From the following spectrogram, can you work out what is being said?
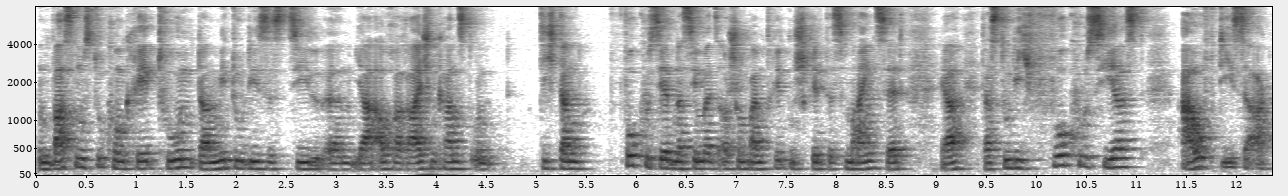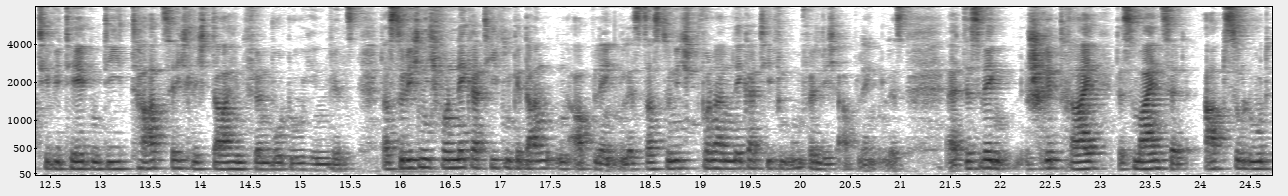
und was musst du konkret tun, damit du dieses Ziel ähm, ja auch erreichen kannst und dich dann fokussiert, und da sind wir jetzt auch schon beim dritten Schritt, das Mindset, ja, dass du dich fokussierst auf diese Aktivitäten, die tatsächlich dahin führen, wo du hin willst. Dass du dich nicht von negativen Gedanken ablenken lässt, dass du nicht von einem negativen Umfeld dich ablenken lässt. Äh, deswegen Schritt 3, das Mindset, absolut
